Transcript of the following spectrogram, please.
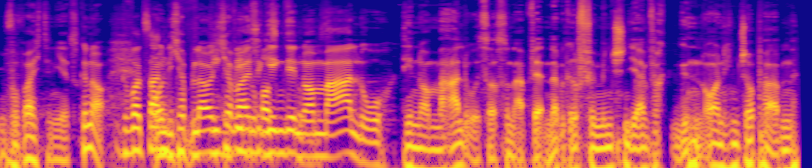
wo war ich denn jetzt? Genau. Du wolltest sagen, und ich habe du gegen den Normalo, den Normalo ist auch so ein abwertender Begriff für Menschen, die einfach einen ordentlichen Job haben. Ne?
